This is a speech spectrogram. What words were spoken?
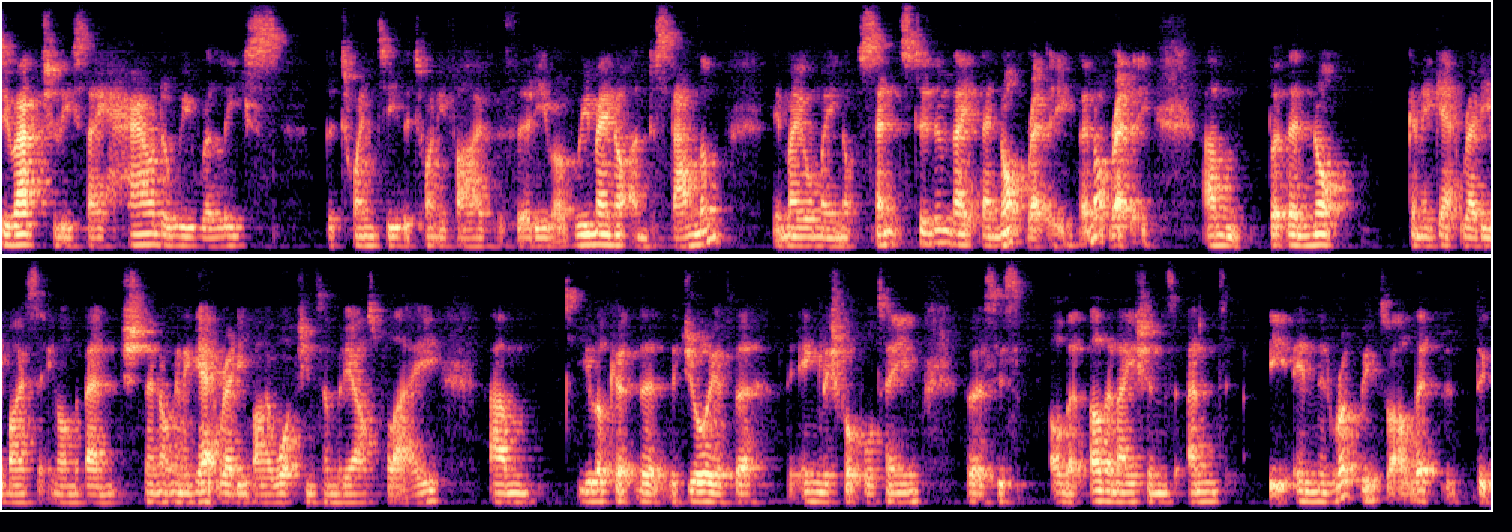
to actually say, how do we release the 20, the 25, the 30 year old? We may not understand them. It may or may not sense to them. They, they're not ready. They're not ready. Um, but they're not going to get ready by sitting on the bench. They're not going to get ready by watching somebody else play. Um, you look at the, the joy of the, the English football team versus other, other nations, and in the rugby as well. The, the,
